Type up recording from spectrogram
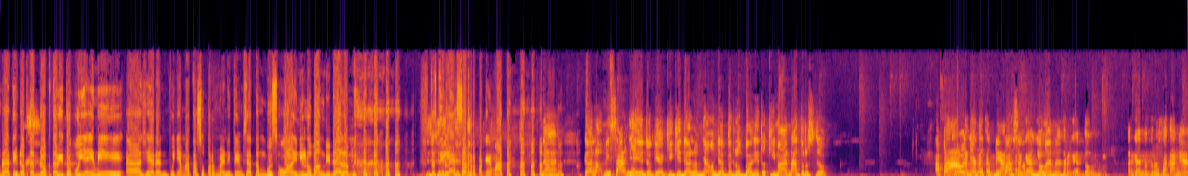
Berarti dokter-dokter itu punya ini eh, Sharon, punya mata Superman itu yang bisa tembus. Wah, ini lubang di dalam. Terus di laser pakai mata. Nah, kalau misalnya ya dok ya gigi dalamnya udah berlubang itu gimana terus dok? Apa Ah, crownnya tetap ya, dipasang atau gimana? Tergantung tergantung kerusakannya.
